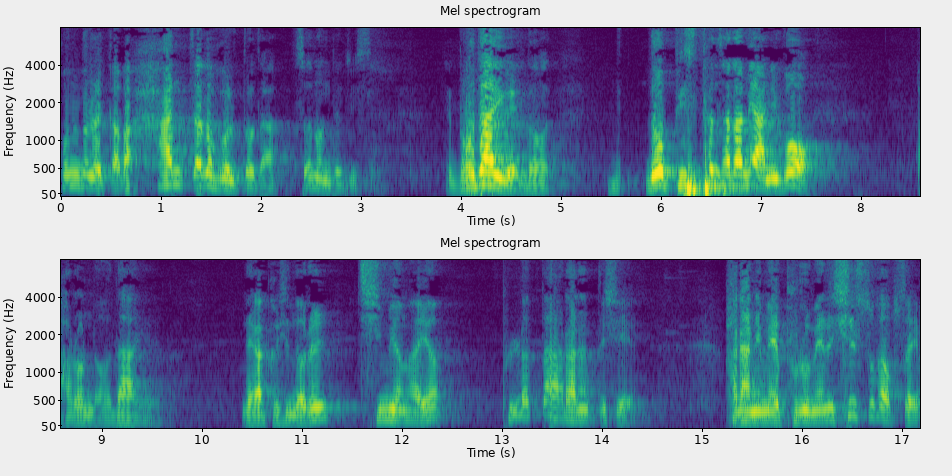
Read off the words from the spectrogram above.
혼돈할까봐 한자로 그걸 또 다 써놓은 데도 있어요. 너다 이거예요, 너. 너 비슷한 사람이 아니고 바로 너다 이거예요. 내가 그것이 너를 지명하여 불렀다라는 뜻이에요. 하나님의 부름에는 실수가 없어요.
